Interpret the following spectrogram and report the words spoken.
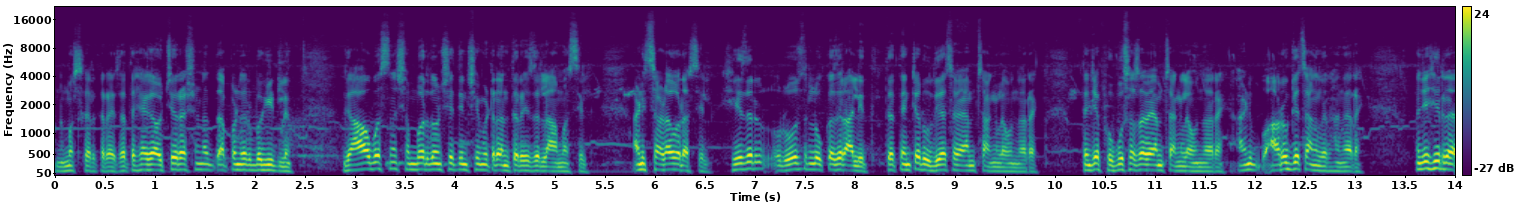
नमस्कार करायचा. आता ह्या गावच्या राशनात आपण जर बघितलं गावापासून शंभर दोनशे तीनशे मीटर अंतर हे जर लांब असेल आणि चढावर असेल हे जर रोज लोक जर आलीत तर त्यांच्या हृदयाचा व्यायाम चांगला होणार आहे. त्यांच्या फुफ्फुसाचा व्यायाम चांगला होणार आहे आणि आरोग्य चांगलं राहणार आहे. म्हणजे ही र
